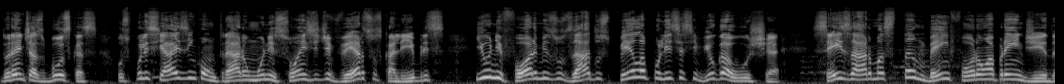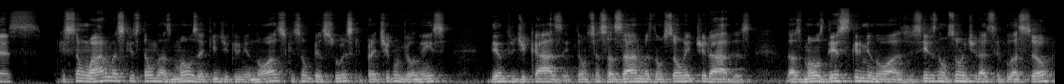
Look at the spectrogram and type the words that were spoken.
Durante as buscas, os policiais encontraram munições de diversos calibres e uniformes usados pela Polícia Civil Gaúcha. Seis armas também foram apreendidas. Que são armas que estão nas mãos aqui de criminosos, que são pessoas que praticam violência dentro de casa. Então, se essas armas não são retiradas das mãos desses criminosos, se eles não são retirados de circulação,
